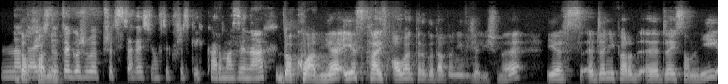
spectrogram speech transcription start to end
nadaje Dokładnie. się do tego, żeby przedstawiać ją w tych wszystkich karmazynach. Dokładnie. Jest Clive Owen, którego dawno nie widzieliśmy. Jest Jennifer e, Jason Lee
